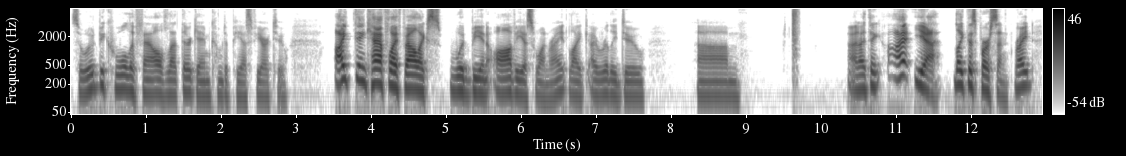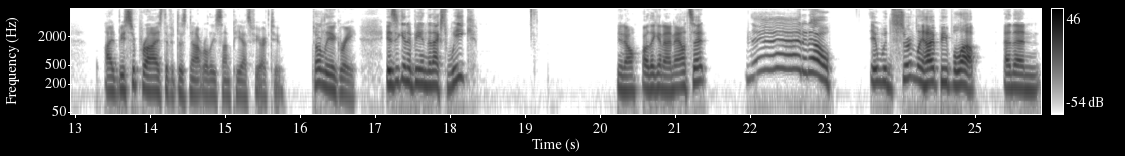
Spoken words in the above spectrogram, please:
so it would be cool if Valve let their game come to PSVR 2. I think Half-Life Alyx would be an obvious one, right? Like I really do. Um and I think I yeah, like this person, right? I'd be surprised if it does not release on PSVR 2. Totally agree. Is it going to be in the next week? You know, are they going to announce it? Eh, I don't know. It would certainly hype people up, and then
